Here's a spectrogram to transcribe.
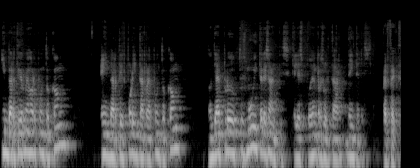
invertirmejor.com e invertirporinternet.com, donde hay productos muy interesantes que les pueden resultar de interés. Perfecto.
